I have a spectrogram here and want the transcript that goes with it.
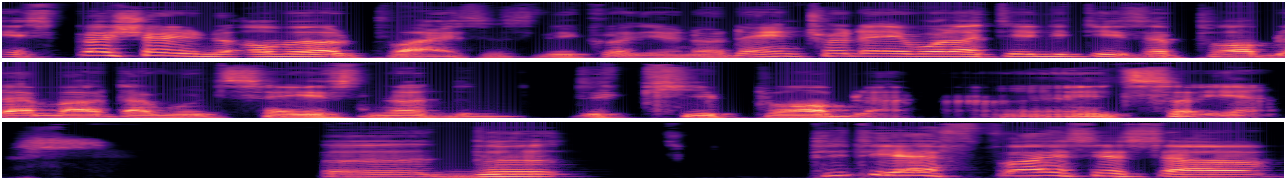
especially in the overall prices, because you know the intraday volatility is a problem, but I would say it's not the, the key problem. It's uh, yeah, uh, the TTF prices are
